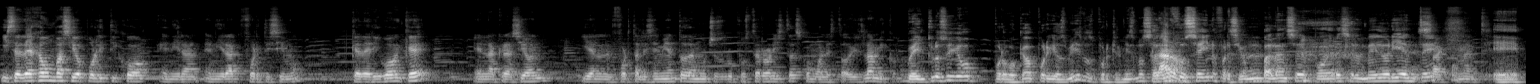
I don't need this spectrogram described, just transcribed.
y se deja un vacío político en, Irán, en Irak fuertísimo, que derivó en qué? En la creación y en el fortalecimiento de muchos grupos terroristas como el Estado Islámico. Incluso yo provocado por ellos mismos, porque el mismo Saddam Claro. Hussein ofreció un balance de poderes en el Medio Oriente. Exactamente. Eh,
